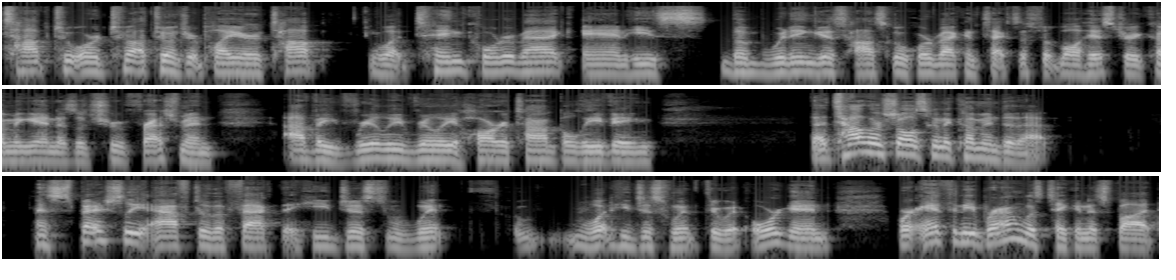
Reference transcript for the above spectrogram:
top two or top 200 player, top what 10 quarterback, and he's the winningest high school quarterback in Texas football history coming in as a true freshman. I have a really, really hard time believing that Tyler Shough is going to come into that especially after the fact that he just went what he just went through at Oregon, where Anthony Brown was taking a spot.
